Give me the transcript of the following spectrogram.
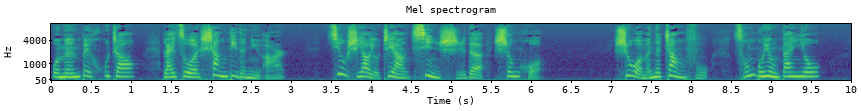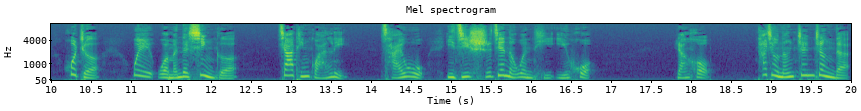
我们被呼召来做上帝的女儿，就是要有这样信实的生活，使我们的丈夫从不用担忧，或者为我们的性格、家庭管理、财务以及时间的问题疑惑，然后他就能真正的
